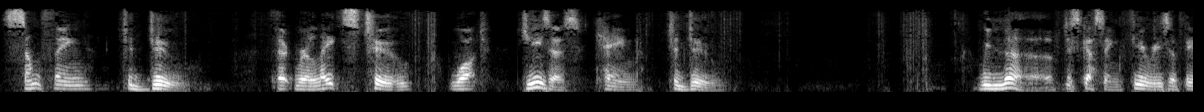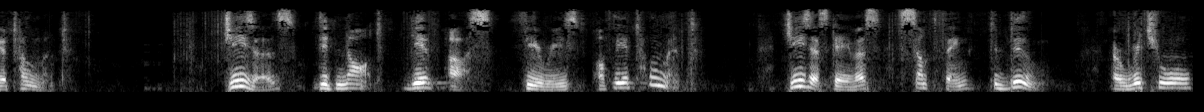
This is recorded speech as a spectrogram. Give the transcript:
something to do that relates to what Jesus came to do. We love discussing theories of the atonement. Jesus did not give us theories of the atonement. Jesus gave us something to do, a ritual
